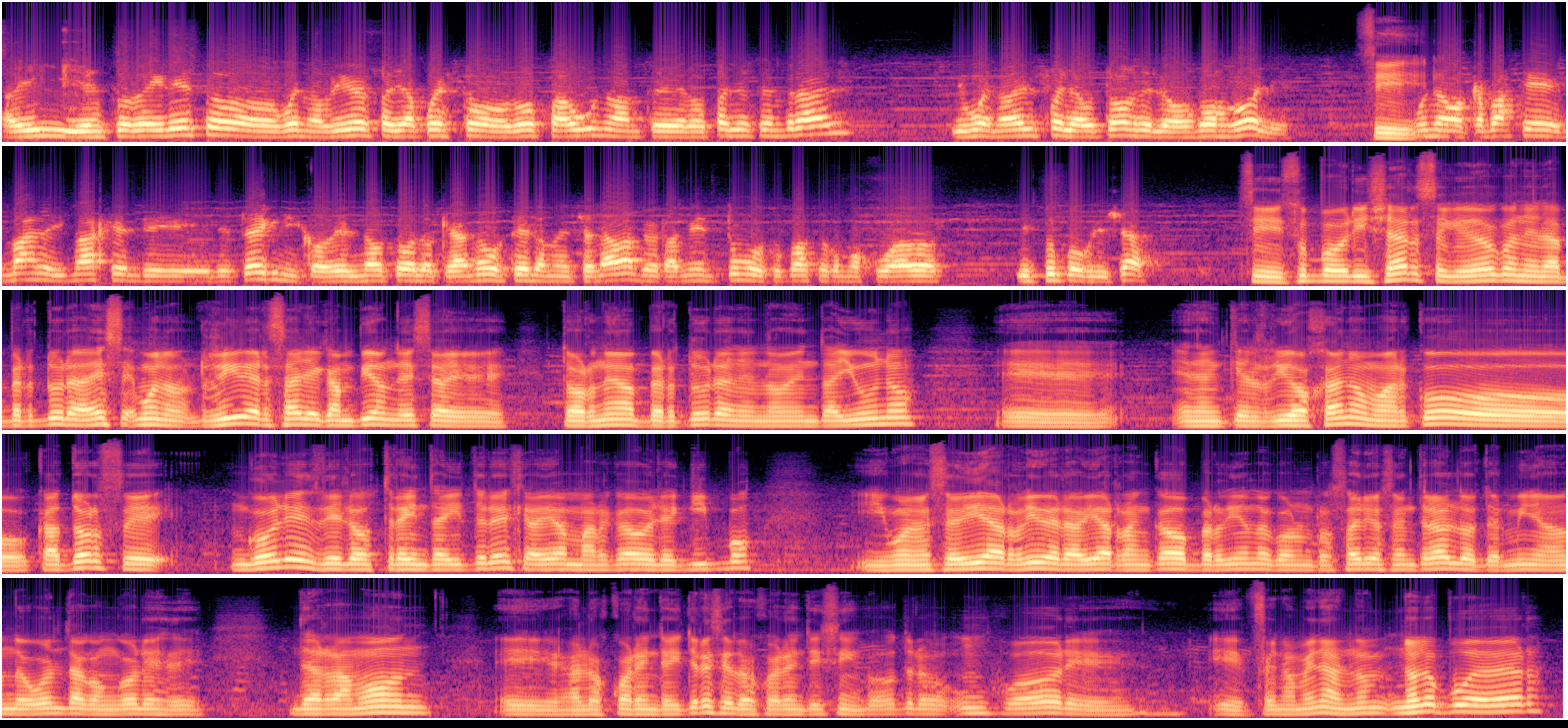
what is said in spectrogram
Ahí en su regreso, bueno, River se había puesto 2 a 1 ante Rosario Central. Y bueno, él fue el autor de los dos goles. Uno capaz que más la imagen de, técnico, de él no todo lo que ganó, ustedes lo mencionaban, pero también tuvo su paso como jugador y supo brillar. Sí, supo brillar, se quedó con el apertura de ese. Bueno, River sale campeón de ese eh, torneo de apertura en el 91, eh, en el que el Riojano marcó 14 goles de los 33 que había marcado el equipo. Y bueno, ese día River había arrancado perdiendo con Rosario Central, lo termina dando vuelta con goles de, de Ramón, eh, a los 43 y a los 45. Otro, un jugador eh, eh, fenomenal. No, lo pude ver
